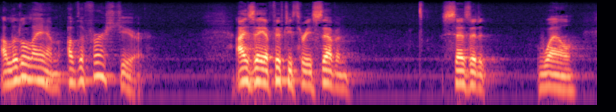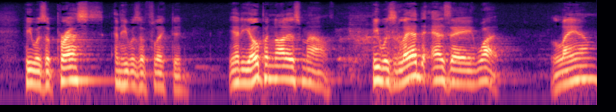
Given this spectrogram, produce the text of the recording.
A little lamb of the first year. Isaiah 53 7 says it well. He was oppressed and he was afflicted, yet he opened not his mouth. He was led as a what? Lamb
